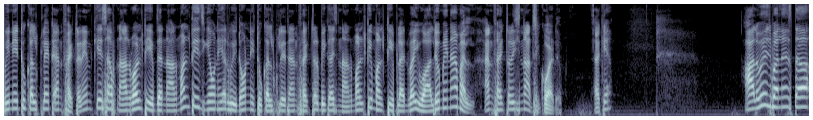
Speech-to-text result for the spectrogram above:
We need to calculate n factor. In case of normality if the normality is given here we don't need to calculate n factor because normality multiplied by volume in ml n factor is not required. Okay always balance the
